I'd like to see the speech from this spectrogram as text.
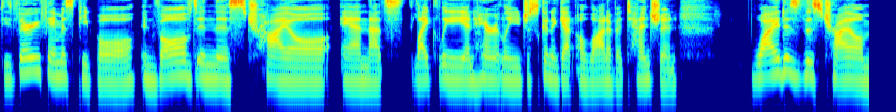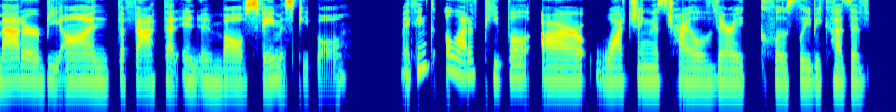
these very famous people involved in this trial, and that's likely inherently just going to get a lot of attention. Why does this trial matter beyond the fact that it involves famous people? I think a lot of people are watching this trial very closely because of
